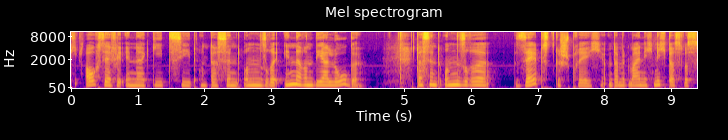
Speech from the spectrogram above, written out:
die auch sehr viel Energie zieht. Und das sind unsere inneren Dialoge. Das sind unsere Selbstgespräche. Und damit meine ich nicht das, was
